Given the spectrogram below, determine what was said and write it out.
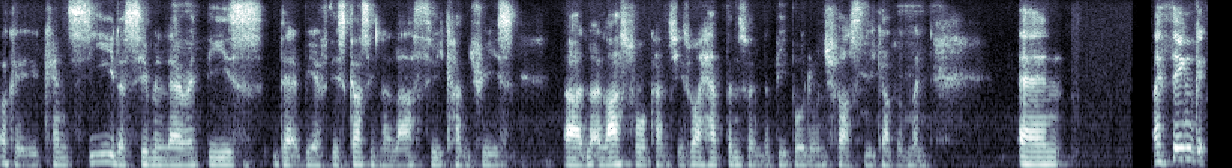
okay, you can see the similarities that we have discussed in the last three countries, uh, not the last four countries. What happens when the people don't trust the government, and I think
